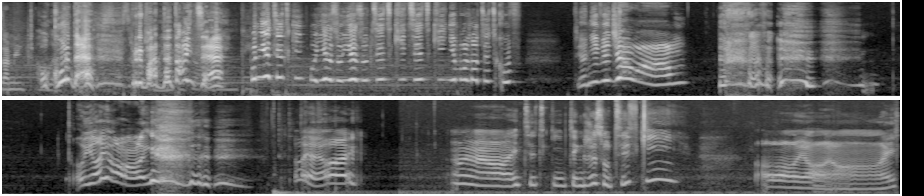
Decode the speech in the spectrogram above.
Zamilcz. O kurde! Prywatne tańce! O nie, cycki! O Jezu, Jezu, cycki, cycki! Nie wolno cycków! Ja nie wiedziałam! Ojojoj! Ojojoj! Ojojoj, cycki. Grze są cycki? Ojojoj.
